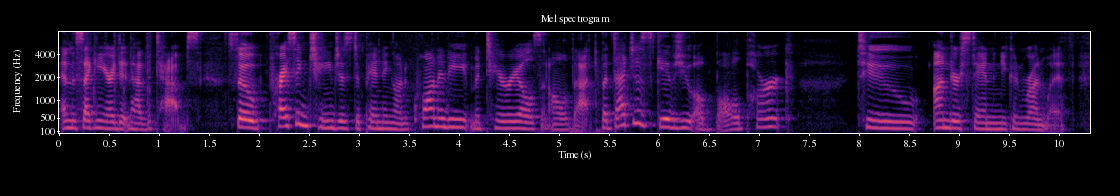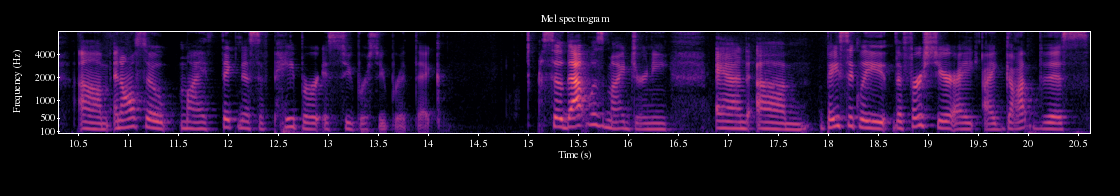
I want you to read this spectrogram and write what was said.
And the second year, I didn't have the tabs. So pricing changes depending on quantity, materials, and all of that. But that just gives you a ballpark to understand and you can run with. Um, and also, my thickness of paper is super, super thick. So that was my journey. And um, basically, the first year I, I got this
